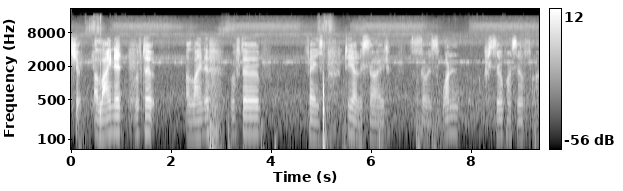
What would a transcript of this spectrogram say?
make sure align it with the align it with the face to the other side. So it's one zero point zero five.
